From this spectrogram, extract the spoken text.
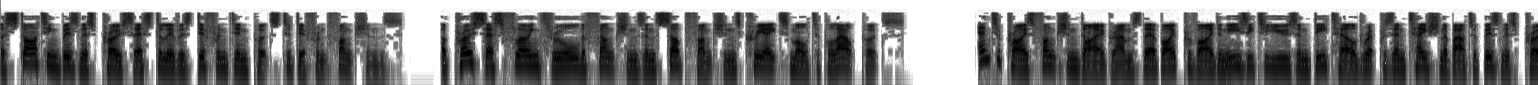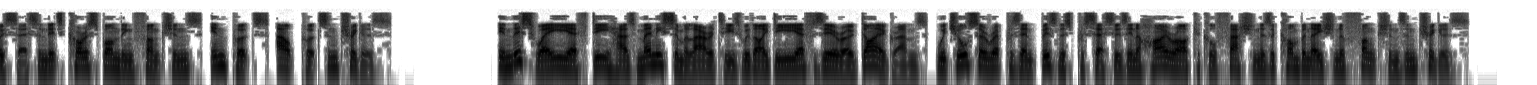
A starting business process delivers different inputs to different functions. A process flowing through all the functions and sub-functions creates multiple outputs. Enterprise function diagrams thereby provide an easy-to-use and detailed representation about a business process and its corresponding functions, inputs, outputs and triggers. In this way EFD has many similarities with IDEF0 diagrams, which also represent business processes in a hierarchical fashion as a combination of functions and triggers.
